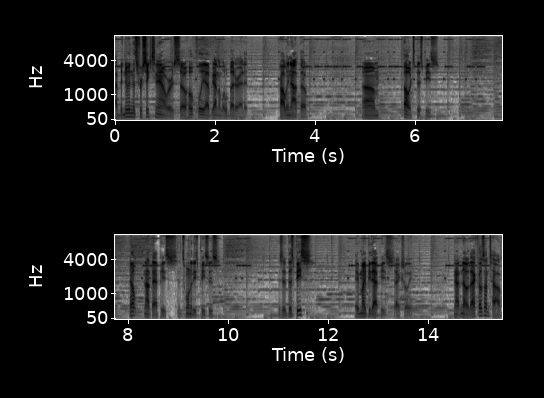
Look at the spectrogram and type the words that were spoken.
I've been doing this for 16 hours, so hopefully I've gotten a little better at it. Probably not, though. Um, oh, it's this piece. Nope, not that piece. It's one of these pieces. Is it this piece? It might be that piece, actually. Now, no, that goes on top.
